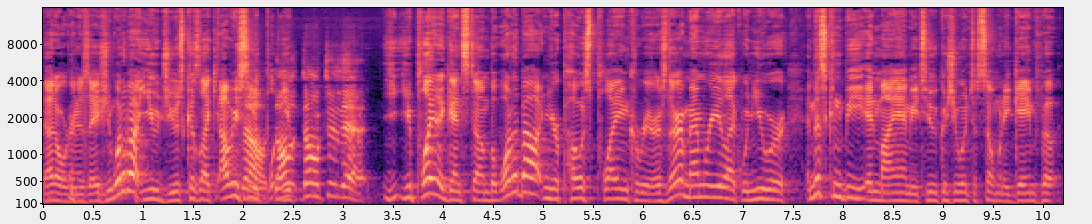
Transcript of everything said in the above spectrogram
that organization. What about you, Juice? Because like obviously No, you, don't you, don't do that. you you played against them, but what about in your post playing career? Is there a memory like when you were, and this can be in Miami too, because you went to so many games, but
